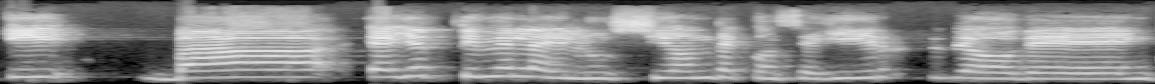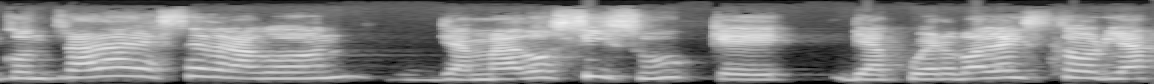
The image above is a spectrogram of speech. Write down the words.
y va, ella tiene la ilusión de conseguir o de encontrar a ese dragón llamado Sisu, que de acuerdo a la historia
